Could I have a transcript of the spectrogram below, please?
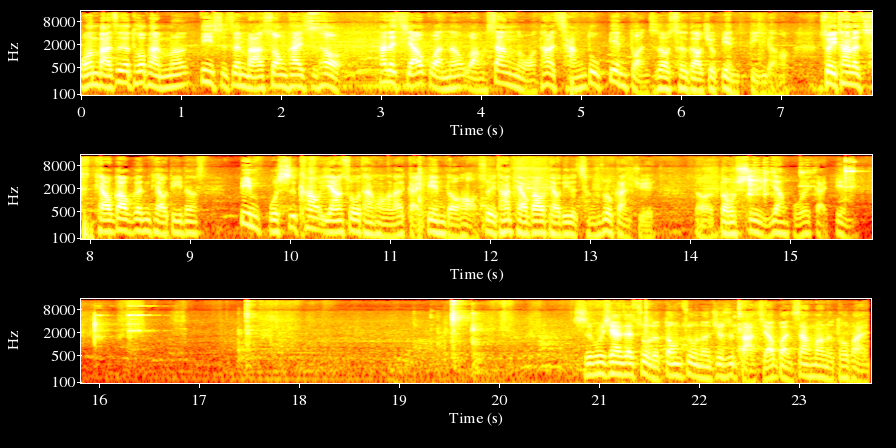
我们把这个托盘呢逆时针把它松开之后，它的脚管呢往上挪，它的长度变短之后，车高就变低了哈，所以它的调高跟调低呢。并不是靠压缩弹簧来改变的哈，所以它调高调低的乘坐感觉，呃，都是一样不会改变。师傅现在在做的动作呢，就是把脚管上方的托盘，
